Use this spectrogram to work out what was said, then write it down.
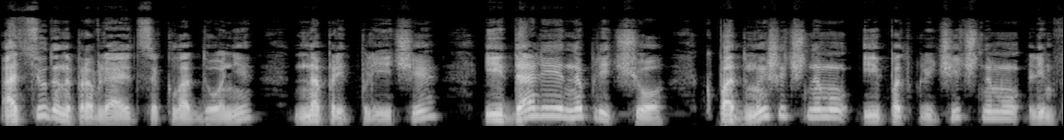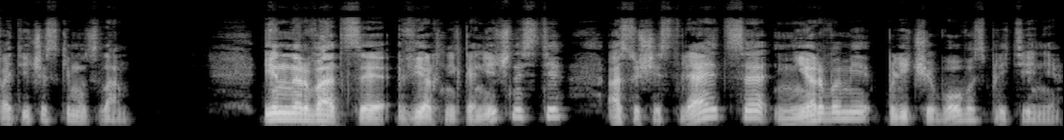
отсюда направляются к ладони, на предплечье и далее на плечо, к подмышечному и подключичному лимфатическим узлам. Иннервация верхней конечности осуществляется нервами плечевого сплетения.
